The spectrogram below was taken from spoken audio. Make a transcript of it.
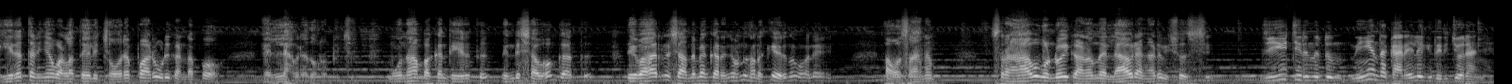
തീരത്തടിഞ്ഞ വള്ളത്തേൽ ചോരപ്പാട് കൂടി കണ്ടപ്പോ എല്ലാവരും അത് ഉറപ്പിച്ചു. മൂന്നാം പക്കം തീരത്ത് നിന്റെ ശവം കാത്ത് ദിവാറിന് ശാന്തമേ കരഞ്ഞുകൊണ്ട് നടക്കുകയായിരുന്നു മോനെ. അവസാനം സ്രാവ് കൊണ്ടുപോയി കാണുന്ന എല്ലാവരും അങ്ങോട്ട് വിശ്വസിച്ച്. ജീവിച്ചിരുന്നിട്ടും നീ എന്താ കരയിലേക്ക് തിരിച്ചു വരാഞ്ഞേ?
